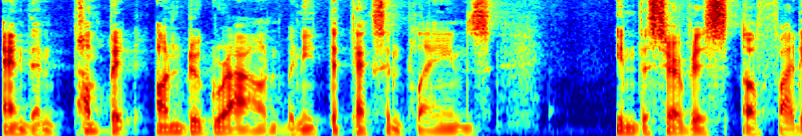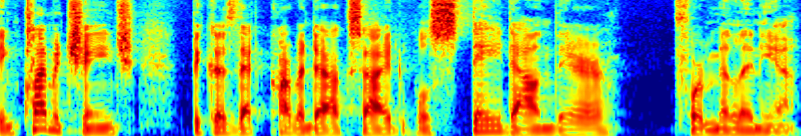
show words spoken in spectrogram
and then pump it underground beneath the Texan plains in the service of fighting climate change because that carbon dioxide will stay down there for millennia.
